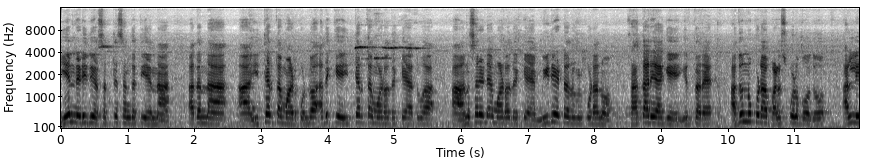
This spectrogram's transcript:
ಏನು ನಡೆದಿದೆ ಸತ್ಯ ಸಂಗತಿಯನ್ನು ಅದನ್ನು ಇತ್ಯರ್ಥ ಮಾಡಿಕೊಂಡು ಅದಕ್ಕೆ ಇತ್ಯರ್ಥ ಮಾಡೋದಕ್ಕೆ ಅಥವಾ ಆ ಅನುಸರಣೆ ಮಾಡೋದಕ್ಕೆ ಮೀಡಿಯೇಟರ್ಗಳು ಕೂಡ ಸಹಕಾರಿಯಾಗಿ ಇರ್ತಾರೆ. ಅದನ್ನು ಕೂಡ ಬಳಸ್ಕೊಳ್ಬೋದು. ಅಲ್ಲಿ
